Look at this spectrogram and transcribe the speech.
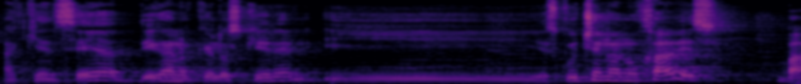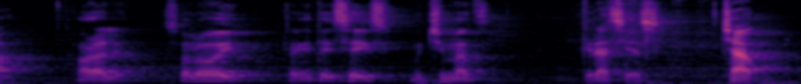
a quien sea, digan lo que los quieren y escuchen a Nujaves. Va, órale, solo hoy, 36. Muchísimas gracias. Chao.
